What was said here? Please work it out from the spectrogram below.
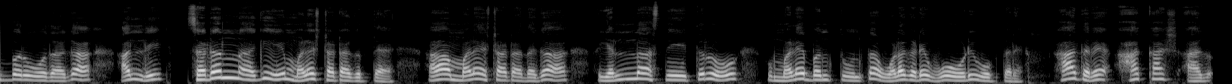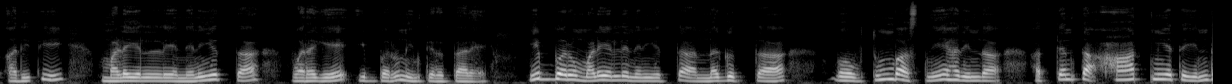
ಇಬ್ಬರು ಹೋದಾಗ ಅಲ್ಲಿ ಸಡನ್ನಾಗಿ ಮಳೆ ಸ್ಟಾರ್ಟ್ ಆಗುತ್ತೆ. ಆ ಮಳೆ ಸ್ಟಾರ್ಟ್ ಆದಾಗ ಎಲ್ಲ ಸ್ನೇಹಿತರು ಮಳೆ ಬಂತು ಅಂತ ಒಳಗಡೆ ಓಡಿ ಹೋಗ್ತಾರೆ. ಆದರೆ ಆಕಾಶ್ ಹಾಗೂ ಅದಿತಿ ಮಳೆಯಲ್ಲೇ ನೆನೆಯುತ್ತಾ ಹೊರಗೆ ಇಬ್ಬರು ನಿಂತಿರುತ್ತಾರೆ. ಇಬ್ಬರು ಮಳೆಯಲ್ಲೇ ನೆನೆಯುತ್ತಾ ನಗುತ್ತಾ ತುಂಬ ಸ್ನೇಹದಿಂದ, ಅತ್ಯಂತ ಆತ್ಮೀಯತೆಯಿಂದ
